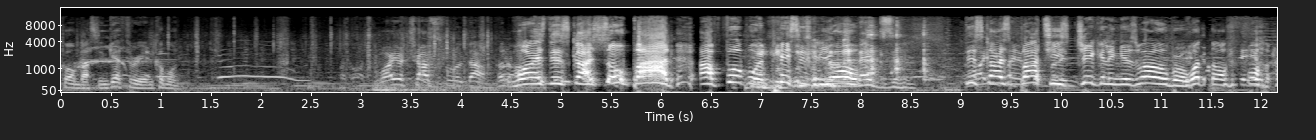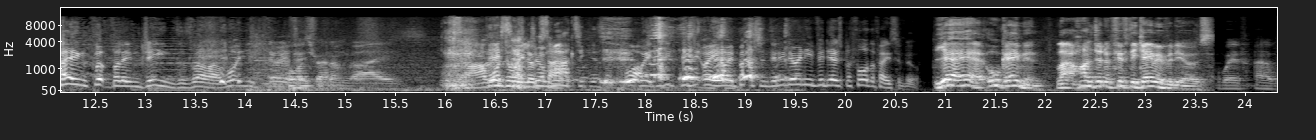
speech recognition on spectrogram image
go on, Bastin, get three and come on. Why are your trousers falling down? Put 'em Why is this guy so bad at football? It pisses me off. This Why guy's playing batty's jiggling as well, bro. What the up. You're fuck? playing football in jeans as well. Like, what are you doing? What's random, guys? I This wonder what he is looks like. dramatic as fuck. Wait, did did you, wait, wait, Bastion, did you do any videos before the face reveal? Yeah, yeah, all gaming. Like 150 gaming videos. With another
